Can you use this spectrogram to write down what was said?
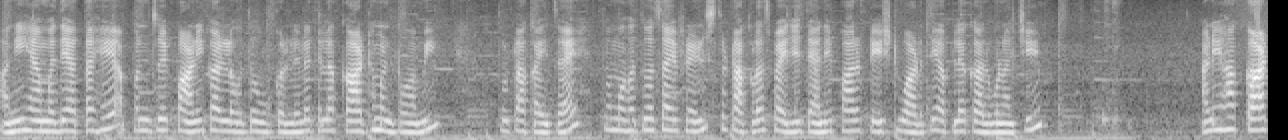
आणि ह्यामध्ये आता हे आपण जे पाणी काढलं होतं उकडलेलं त्याला काठ म्हणतो आम्ही तो टाकायचा आहे. तो महत्त्वाचा आहे फ्रेंड्स तो टाकलाच पाहिजे त्याने फार टेस्ट वाढते आपल्या कालवणाची. आणि हा काठ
